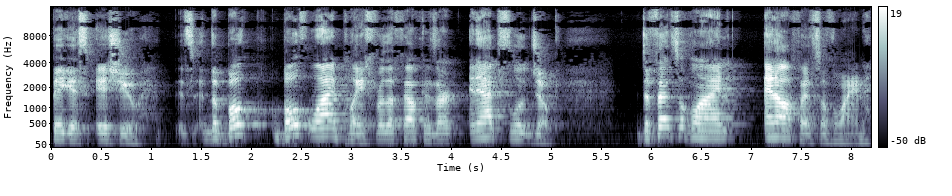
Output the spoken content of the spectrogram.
biggest issue. It's the both both line plays for the Falcons are an absolute joke. Defensive line and offensive line.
